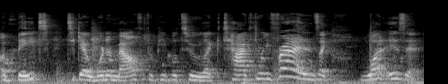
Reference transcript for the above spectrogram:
a bait to get word of mouth for people to like tag three friends? Like, what is it?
